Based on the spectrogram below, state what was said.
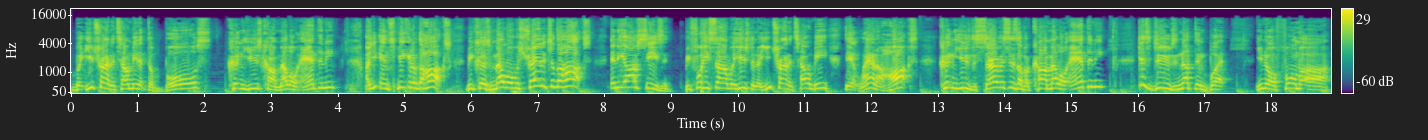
But you trying to tell me that the Bulls couldn't use Carmelo Anthony? You, and speaking of the Hawks, because Melo was traded to the Hawks in the offseason before he signed with Houston. Are you trying to tell me the Atlanta Hawks couldn't use the services of a Carmelo Anthony? This dude's nothing but, you know, a former uh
